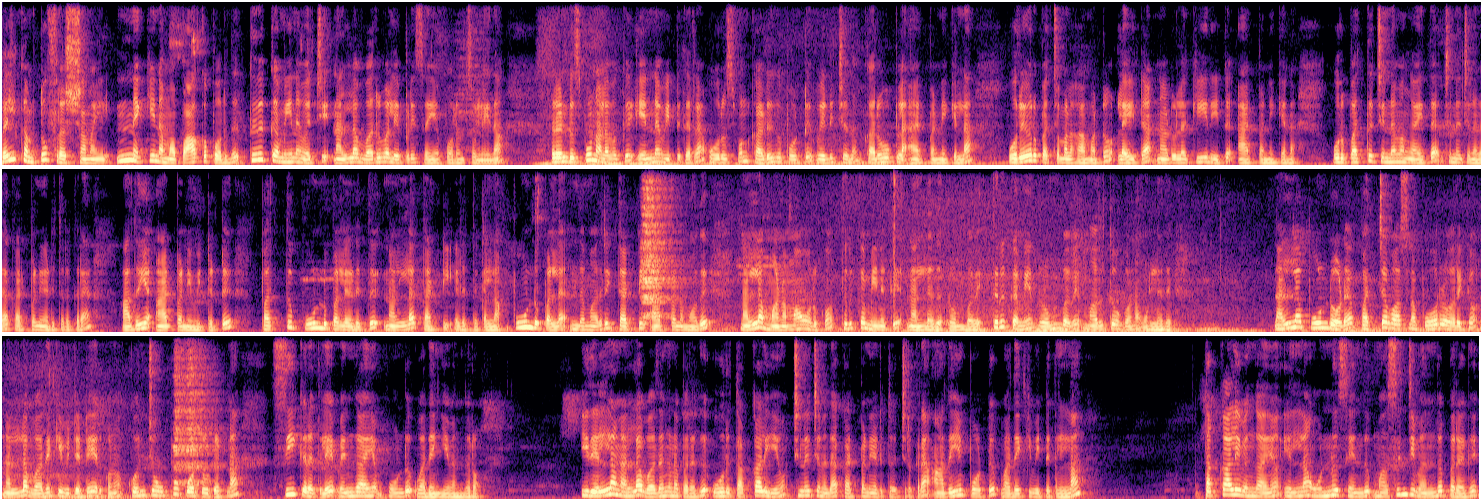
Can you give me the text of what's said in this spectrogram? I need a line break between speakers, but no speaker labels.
Welcome to fresh சமையல் இன்றைக்கி நம்ம பார்க்க போகிறது திருக்க மீனை வச்சு நல்ல வறுவல் எப்படி செய்ய போகிறோன்னு சொல்லி தான் ரெண்டு ஸ்பூன் அளவுக்கு எண்ணெய் விட்டுக்கிறேன். ஒரு ஸ்பூன் கடுகு போட்டு வெடித்ததும் கருவேப்பிலை ஆட் பண்ணிக்கலாம். ஒரே ஒரு பச்சை மிளகாய் மட்டும் லைட்டாக நடுவில் கீறிட்டு ஆட் பண்ணிக்கிறேன் ஒரு பத்து சின்ன வெங்காயத்தை சின்ன சின்னதாக கட் பண்ணி எடுத்துருக்கிறேன். அதையும் ஆட் பண்ணி விட்டுட்டு பத்து பூண்டு பல்லை எடுத்து நல்லா தட்டி எடுத்துக்கலாம். பூண்டு பல்லை இந்த மாதிரி தட்டி ஆட் பண்ணும்போது நல்ல மணமாகவும் இருக்கும். திருக்க மீனுக்கு நல்லது ரொம்பவே. திருக்க மீன் ரொம்பவே மருத்துவ குணம் உள்ளது. நல்ல பூண்டோட பச்சை வாசனை போடுற வரைக்கும் நல்லா வதக்கி விட்டுட்டே இருக்கணும். கொஞ்சம் உப்பு போட்டு விட்டுட்டுனா சீக்கிரத்திலே வெங்காயம் பூண்டு வதங்கி வந்துடும் இதெல்லாம் நல்லா வதங்கின பிறகு ஒரு தக்காளியும் சின்ன சின்னதாக கட் பண்ணி எடுத்து வச்சுருக்கிறேன். அதையும் போட்டு வதக்கி விட்டுக்கலாம். தக்காளி வெங்காயம் எல்லாம் ஒன்று சேர்ந்து மசிஞ்சு வந்த பிறகு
